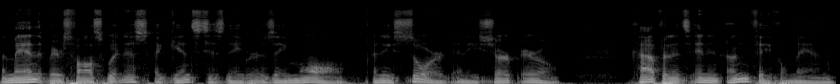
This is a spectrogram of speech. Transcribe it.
A man that bears false witness against his neighbor is a maul, and a sword, and a sharp arrow. Confidence in an unfaithful man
